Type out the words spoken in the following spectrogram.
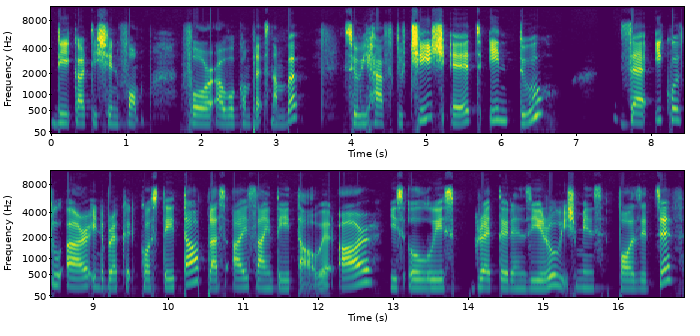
the Cartesian form for our complex number. So we have to change it into z equal to r in the bracket cos theta plus i sin theta where r is always greater than 0 which means positive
